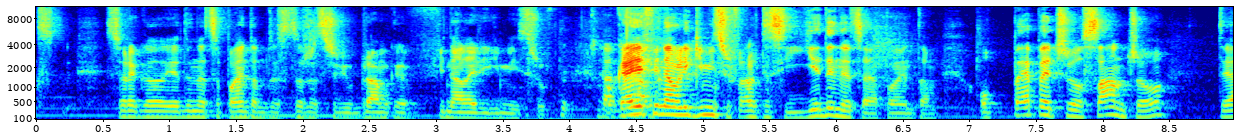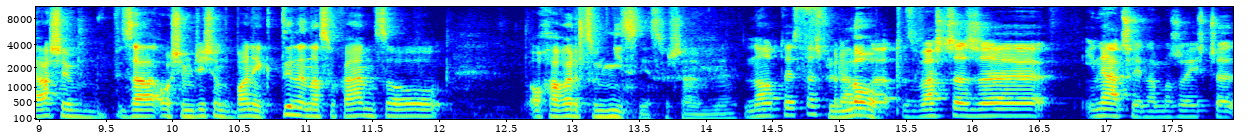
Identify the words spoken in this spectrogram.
z- którego jedyne co pamiętam to jest to, że strzelił bramkę w finale Ligi Mistrzów. Tak, Okej, tak. finał Ligi Mistrzów, ale to jest jedyne co ja pamiętam. O Pepe czy o Sancho, to ja się za 80 baniek tyle nasłuchałem, co o Havertzu nic nie słyszałem, nie? No to jest też Flop. prawda. Zwłaszcza, że inaczej, no może jeszcze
